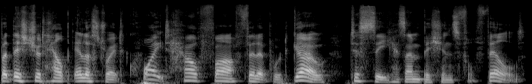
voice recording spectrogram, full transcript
but this should help illustrate quite how far Philip would go to see his ambitions fulfilled.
